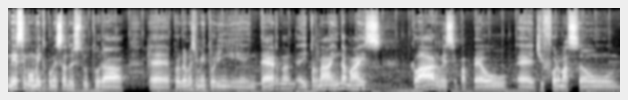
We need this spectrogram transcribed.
nesse momento, começando a estruturar é, programas de mentoria interna é, e tornar ainda mais claro esse papel é, de formação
